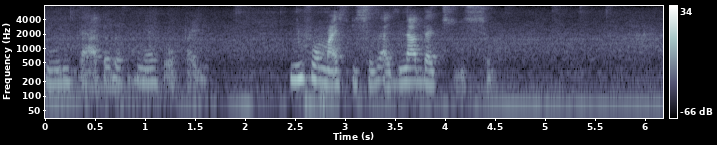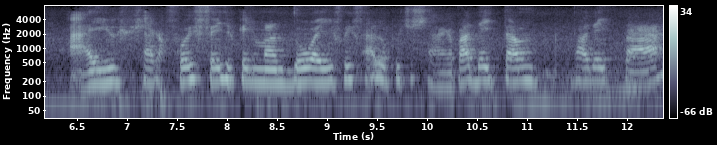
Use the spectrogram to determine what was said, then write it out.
tudo, enterrar todas as minhas roupas aí. Não vou mais precisar de nada disso. Aí o Chaga foi, fez o que ele mandou, aí foi e falou pro Chaga, vai deitar, vai deitar,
